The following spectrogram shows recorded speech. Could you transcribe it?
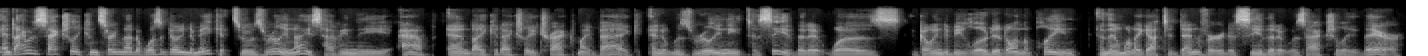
And I was actually concerned that it wasn't going to make it. So it was really nice having the app and I could actually track my bag. And it was really neat to see that it was going to be loaded on the plane. And then when I got to Denver to see that it was actually there,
